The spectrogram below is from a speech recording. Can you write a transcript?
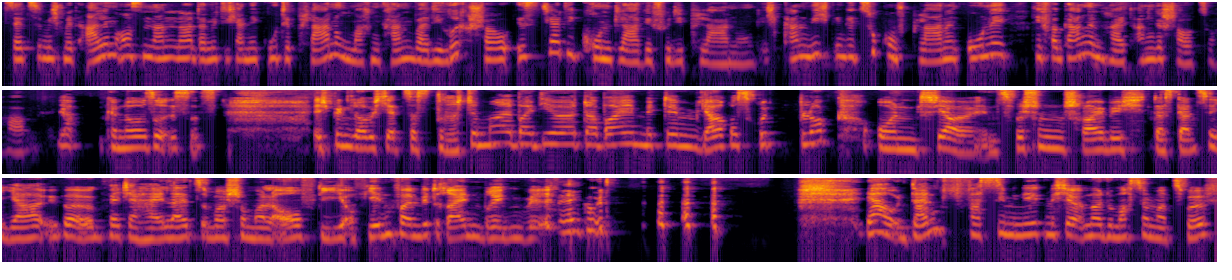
setze mich mit allem auseinander, damit ich eine gute Planung machen kann, weil die Rückschau ist ja die Grundlage für die Planung. Ich kann nicht in die Zukunft planen, ohne die Vergangenheit angeschaut zu haben. Ja, genau so ist es. Ich bin, glaube ich, jetzt das dritte Mal bei dir dabei mit dem Jahresrückblock und ja, inzwischen schreibe ich das ganze Jahr über irgendwelche Highlights immer schon mal auf, die ich auf jeden Fall mit reinbringen will. Sehr gut. Ja, und dann fasziniert mich ja immer, du machst ja mal zwölf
